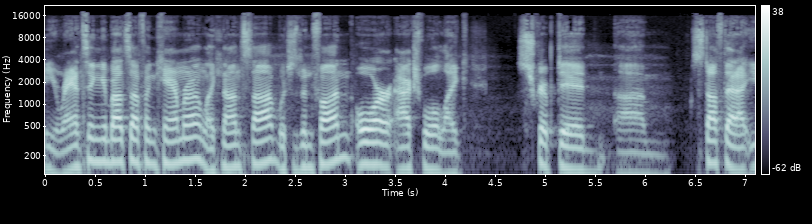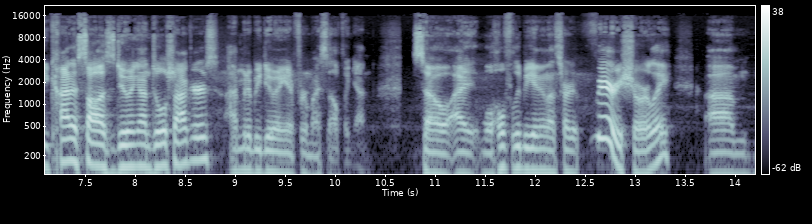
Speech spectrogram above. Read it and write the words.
me ranting about stuff on camera, like nonstop, which has been fun, or actual like scripted um, stuff that I, you kind of saw us doing on DualShockers. I'm going to be doing it for myself again. So I will hopefully be getting that started very shortly. Um,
